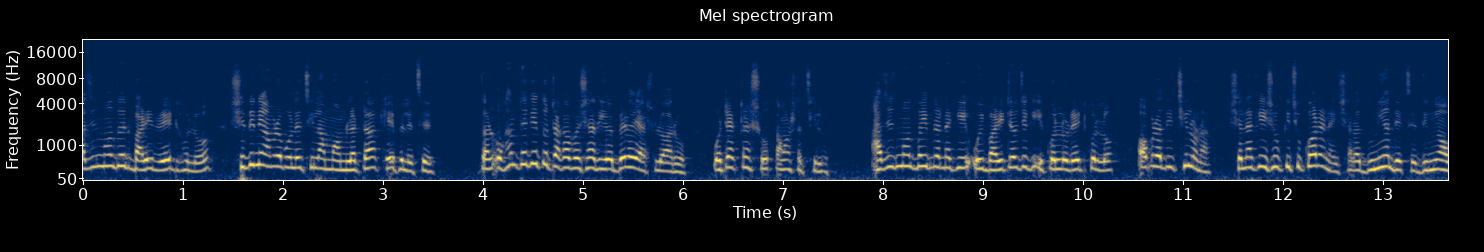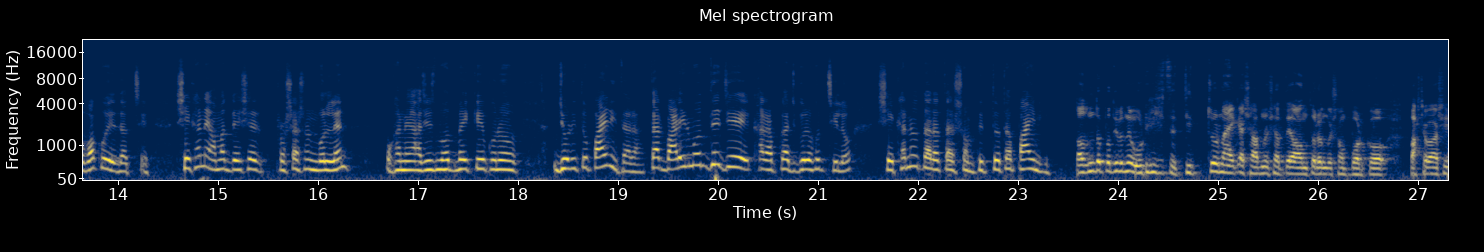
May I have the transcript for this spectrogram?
আজিজ মোহাম্মদের বাড়ির রেড হলো সেদিনই আমরা বলেছিলাম মামলাটা খেয়ে ফেলেছে। কারণ ওখান থেকেই তো টাকা পয়সা ইয়ে বেরোয় আসলো আরও ওটা একটা শো তামাশা ছিল। আজিজ মোহাম্মদ ভাই নাকি ওই বাড়িটাও যে ই করল রেড করল অপরাধী ছিল না। সে নাকি এসব কিছু করে নাই সারা দুনিয়া দেখছে দুনিয়া অবাক হয়ে যাচ্ছে। সেখানে আমার দেশের প্রশাসন বললেন ওখানে আজিজ মোহাম্মদ ভাইকে কোনো জড়িত পায়নি তারা। তার বাড়ির মধ্যে যে খারাপ কাজগুলো হচ্ছিল সেখানেও তারা তার সম্পৃক্ততা পায়নি। তদন্ত প্রতিবেদনে উঠে এসেছে চিত্রনায়িকা শাবনুর সাথে অন্তরঙ্গ সম্পর্ক পাশাপাশি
